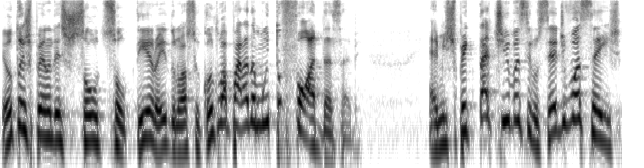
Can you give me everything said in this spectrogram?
Eu tô esperando esse show de solteiro aí do nosso encontro uma parada muito foda, sabe? É minha expectativa, assim, não sei a de vocês.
